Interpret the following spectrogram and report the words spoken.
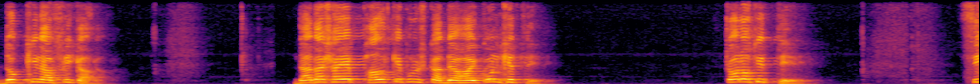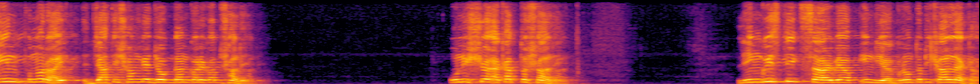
দক্ষিণ আফ্রিকা। দাদা সাহেব ফালকে পুরস্কার দেওয়া হয় কোন ক্ষেত্রে? চলচ্চিত্রে। চীন পুনরায় জাতিসংঘে যোগদান করে কত সালে? উনিশশো একাত্তর সালে। লিঙ্গুইস্টিক সার্ভে অফ ইন্ডিয়া গ্রন্থটি কার লেখা?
